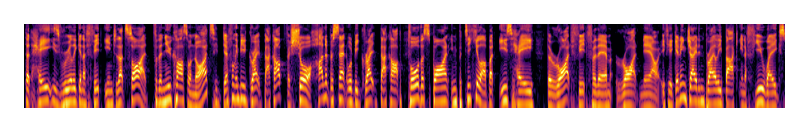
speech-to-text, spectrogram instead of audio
that he is really going to fit into that side. For the Newcastle Knights, he'd definitely be a great backup for sure. 100% would be great backup for the spine in particular, but is he the right fit for them right now? If you're getting Jayden Brailey back in a few weeks,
